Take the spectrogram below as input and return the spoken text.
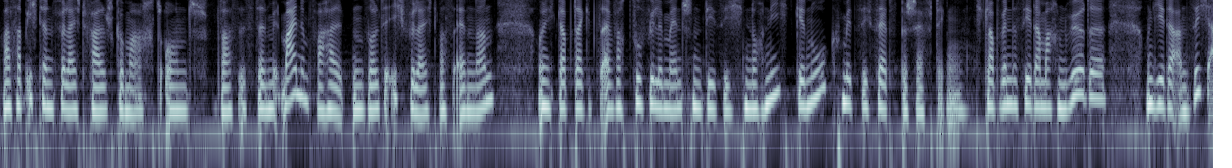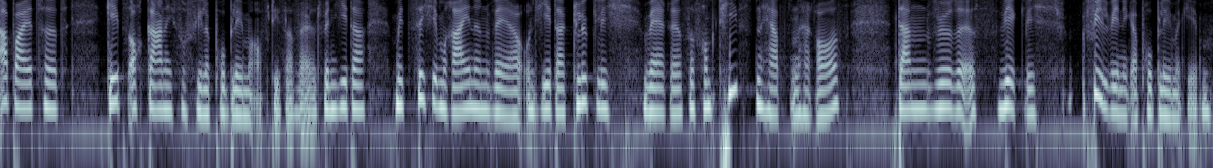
was habe ich denn vielleicht falsch gemacht und was ist denn mit meinem Verhalten? Sollte ich vielleicht was ändern? Und ich glaube, da gibt es einfach zu viele Menschen, die sich noch nicht genug mit sich selbst beschäftigen. Ich glaube, wenn das jeder machen würde und jeder an sich arbeitet, gäbe es auch gar nicht so viele Probleme auf dieser Welt. Wenn jeder mit sich im Reinen wäre und jeder glücklich wäre, so vom tiefsten Herzen heraus, dann würde es wirklich viel weniger Probleme geben.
